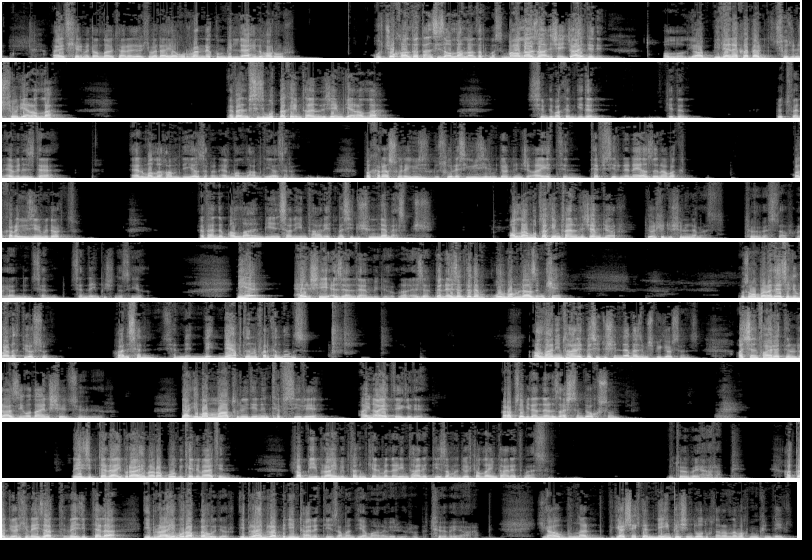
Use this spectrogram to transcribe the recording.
Ayet-i kerimede Allahü Teala diyor ki "Vela yagurrannekum billahil garur." O çok aldatan sizi Allah'la aldatmasın. Vallahi şey cahil dedi. Allah Allah. Ya bilene kadar sözünü söyleyen Allah. Efendim sizi mutlaka imtihan edeceğim diyen Allah. Şimdi bakın gidin, gidin. Lütfen evinizde Elmalı Hamdi yazırın, Elmalı Hamdi yazırın. Bakara sure 100, suresi 124. ayetin tefsirine ne yazdığına bakın. Bakara 124. Efendim Allah'ın bir insanı imtihan etmesi düşünülemezmiş. Allah mutlaka imtihan edeceğim diyor. Diyor ki düşünülemez. Tövbe estağfurullah. Yani sen, sen neyin peşindesin ya? Niye? Her şeyi ezelden biliyor. Ulan ezel, ben ezelde de olmam lazım ki. O zaman bana da ezeli varlık diyorsun. Hani sen, sen ne, ne, ne yaptığının farkında mısın? Allah'ın imtihan etmesi düşünülemezmiş bir görseniz. Açın Fahrettin Razi o da aynı şeyi söylüyor. Ya İmam Maturidi'nin tefsiri aynı ayetle ilgili. Arapça bilenleriniz açsın bir okusun. Ve iziptela İbrahim'e Rabbu bir kelimatin. Rabbi İbrahim'i bir takım kelimeler imtihan ettiği zaman diyor ki Allah imtihan etmez. Tövbe ya Rabbi. Hatta diyor ki ve iziptela İbrahimu Rabbehu diyor. İbrahim Rabbini imtihan ettiği zaman diye mana veriyor orada. Tövbe ya Rabbi. Ya bunlar gerçekten neyin peşinde olduklarını anlamak mümkün değil.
